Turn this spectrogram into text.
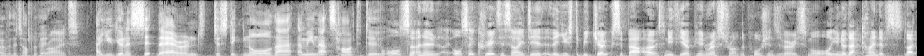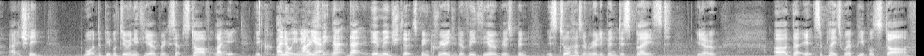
over the top of it? Right. Are you going to sit there and just ignore that? I mean, that's hard to do. But also, and also it creates this idea that there used to be jokes about, oh, it's an Ethiopian restaurant, and the portions are very small, or you know that kind of like actually, what do people do in Ethiopia except starve? Like it, it I know what you mean. I yeah, think that that image that's been created of Ethiopia has been it still hasn't really been displaced. You know, uh, that it's a place where people starve,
